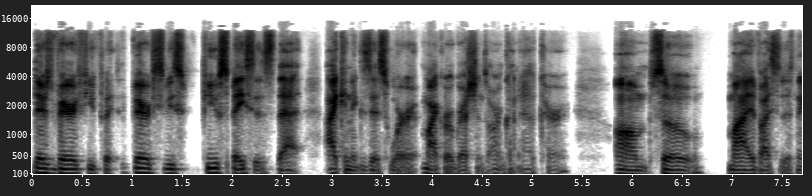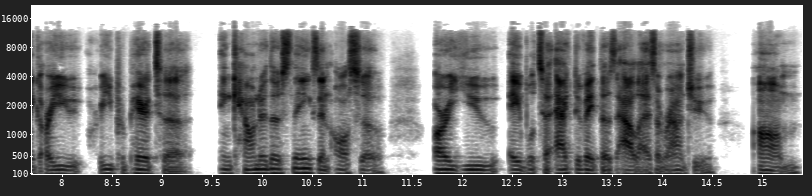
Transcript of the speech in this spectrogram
there's very few very few few spaces that i can exist where microaggressions aren't going to occur. Um so my advice is to think are you are you prepared to encounter those things? And also are you able to activate those allies around you? Um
